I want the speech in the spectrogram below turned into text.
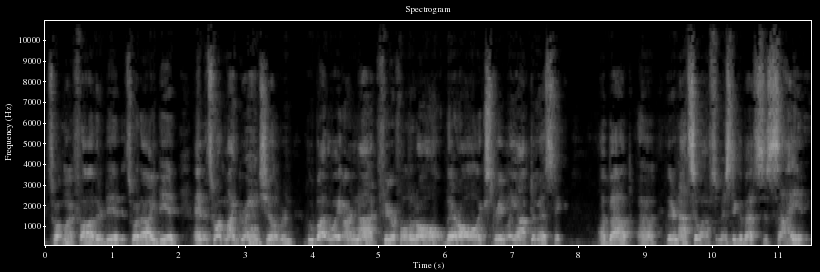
It's what my father did. It's what I did. And it's what my grandchildren, who, by the way, are not fearful at all. They're all extremely optimistic about, uh, they're not so optimistic about society,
